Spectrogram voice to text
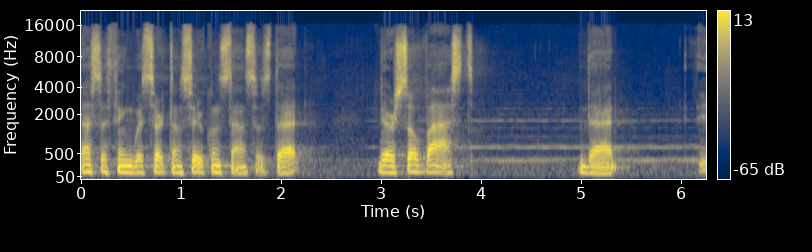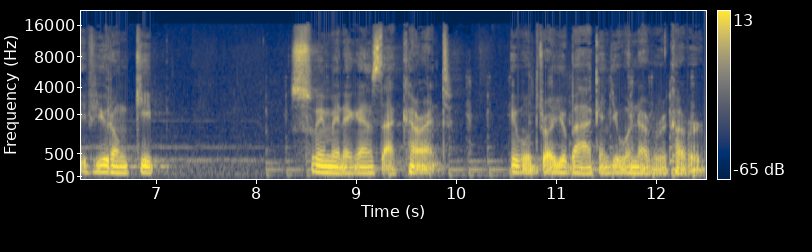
That's the thing with certain circumstances that they're so vast that if you don't keep swimming against that current, it will draw you back and you will never recover.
